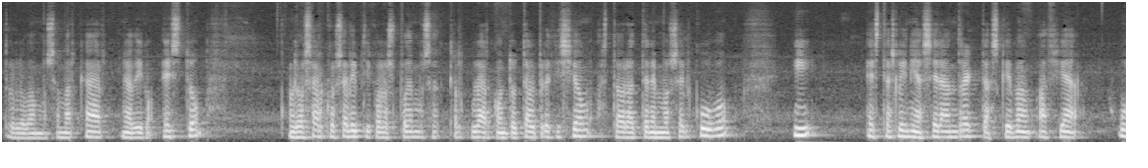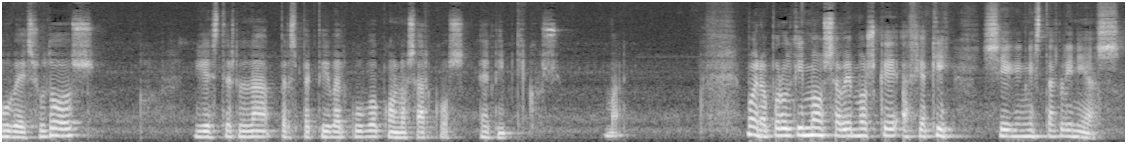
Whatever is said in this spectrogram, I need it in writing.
pues lo vamos a marcar, ya digo, esto, los arcos elípticos los podemos calcular con total precisión, hasta ahora tenemos el cubo y estas líneas serán rectas que van hacia V su 2 y esta es la perspectiva del cubo con los arcos elípticos. Vale. Bueno, por último, sabemos que hacia aquí siguen estas líneas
